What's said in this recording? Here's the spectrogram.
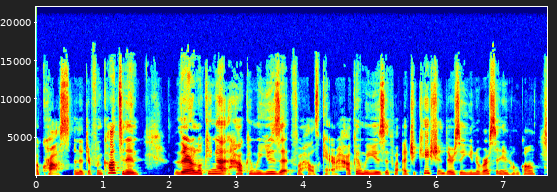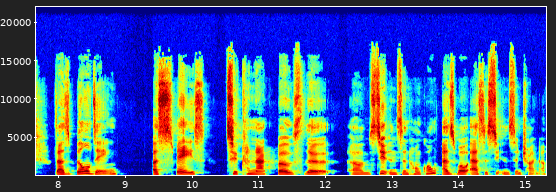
across in a different continent. They're looking at how can we use it for healthcare? How can we use it for education? There's a university in hong kong that's building a space to connect both the um, students in hong kong as well as the students in china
